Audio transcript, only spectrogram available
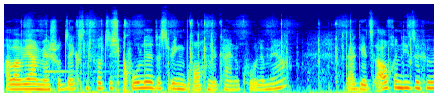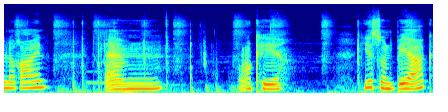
Aber wir haben ja schon 46 Kohle, deswegen brauchen wir keine Kohle mehr. Da geht es auch in diese Höhle rein. Ähm, okay. Hier ist so ein Berg.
